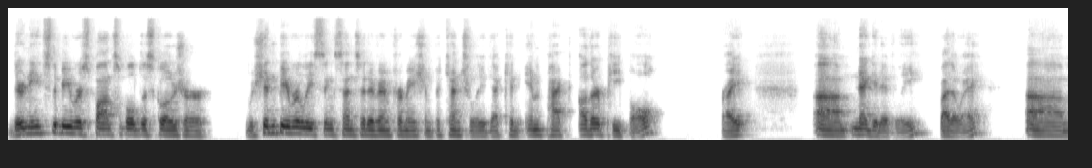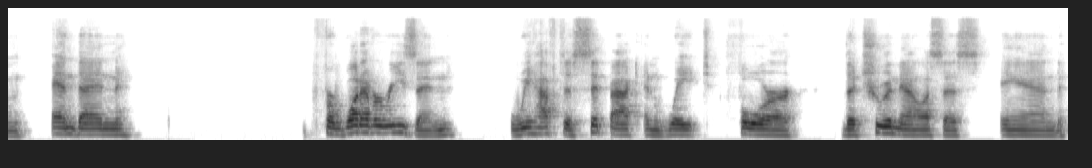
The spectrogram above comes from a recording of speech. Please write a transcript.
there needs to be responsible disclosure we shouldn't be releasing sensitive information potentially that can impact other people right? Um, negatively by the way. Um, and then for whatever reason we have to sit back and wait for the true analysis and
